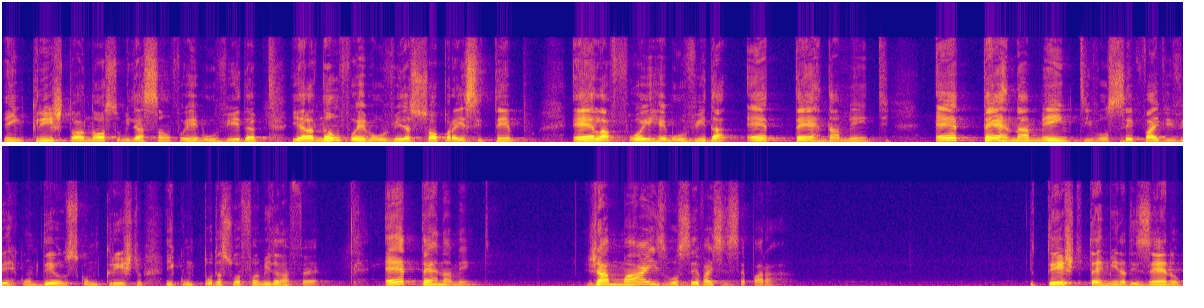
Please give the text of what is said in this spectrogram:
Em Cristo a nossa humilhação foi removida, e ela não foi removida só para esse tempo, ela foi removida eternamente. Eternamente você vai viver com Deus, com Cristo e com toda a sua família na fé eternamente. Jamais você vai se separar. O texto termina dizendo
